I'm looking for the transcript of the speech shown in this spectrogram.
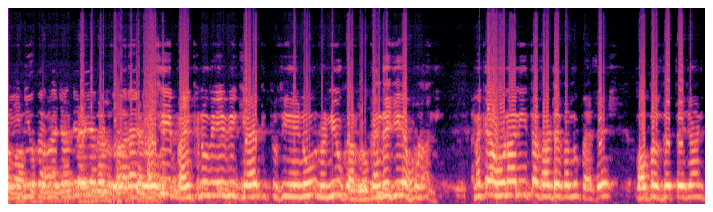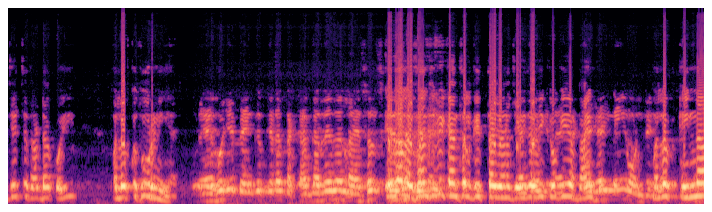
ਰੀਨਿਊ ਕਰਨਾ ਚਾਹੁੰਦੇ ਹੋ ਜਾਂ ਫਿਰ ਦੁਬਾਰਾ ਜੋ ਅਸੀਂ ਬੈਂਕ ਨੂੰ ਵੀ ਇਹ ਵੀ ਕਿਹਾ ਕਿ ਤੁਸੀਂ ਇਹਨੂੰ ਰੀਨਿਊ ਕਰ ਲਓ। ਕਹਿੰਦੇ ਜੀ ਇਹ ਹੋਣਾ ਨਹੀਂ। ਮੈਂ ਕਿਹਾ ਹੋਣਾ ਨਹੀਂ ਤਾਂ ਸਾਡੇ ਸਾਨੂੰ ਪੈਸੇ ਵਾਪਸ ਦਿੱਤੇ ਜਾਣ ਜਿਸ 'ਚ ਸਾਡਾ ਕੋਈ ਮਤਲਬ ਕਸੂਰ ਨਹੀਂ ਹੈ। ਇਹੋ ਜਿਹੇ ਬੈਂਕ ਜਿਹੜਾ ਧੱਕਾ ਕਰ ਰਹੇ ਦਾ ਲਾਇਸੈਂਸ ਇਹਦਾ ਲਾਇਸੈਂਸ ਵੀ ਕੈਨਸਲ ਕੀਤਾ ਜਾਣਾ ਚਾਹੀਦਾ ਜੀ ਕਿਉਂਕਿ ਇਹ ਬੈਂਕ ਨਹੀਂ ਹੋਣ ਦੇ ਮਤਲਬ ਇੰਨਾ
